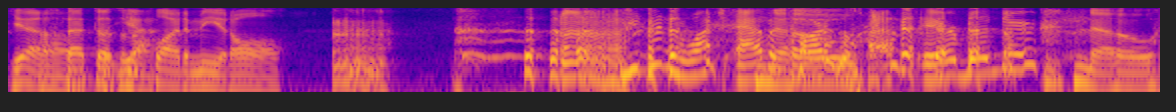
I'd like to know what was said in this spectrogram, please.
Yes, Uh, that doesn't yeah. apply to me at all. you didn't watch Avatar: No. The Last Airbender? No.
